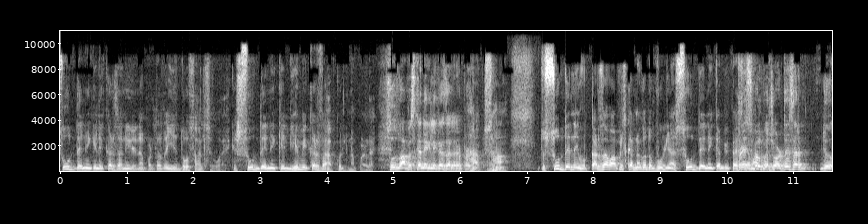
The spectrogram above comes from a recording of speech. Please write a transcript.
सूद देने के लिए कर्जा नहीं लेना पड़ता था ये दो साल से हुआ है कि सूद देने के लिए भी कर्जा आपको लेना पड़ रहा है। सूद वापस करने के लिए कर्जा लेना पड़ रहा है। हाँ तो सूद देने कर्जा वापस करने को तो भूल जाए। सूद देने का भी पैसे को छोड़ते सर जो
